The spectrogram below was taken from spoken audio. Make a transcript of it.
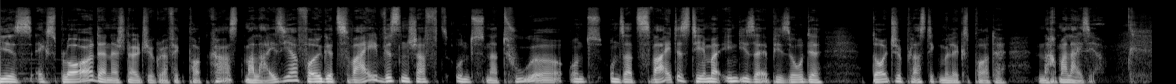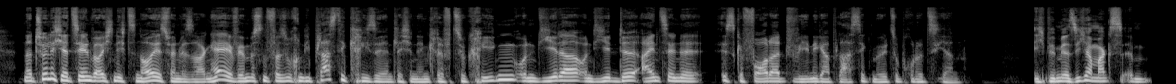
Hier ist Explore, der National Geographic Podcast, Malaysia, Folge 2, Wissenschaft und Natur. Und unser zweites Thema in dieser Episode, deutsche Plastikmüllexporte nach Malaysia. Natürlich erzählen wir euch nichts Neues, wenn wir sagen, hey, wir müssen versuchen, die Plastikkrise endlich in den Griff zu kriegen und jeder und jede Einzelne ist gefordert, weniger Plastikmüll zu produzieren. Ich bin mir sicher, Max, ähm,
